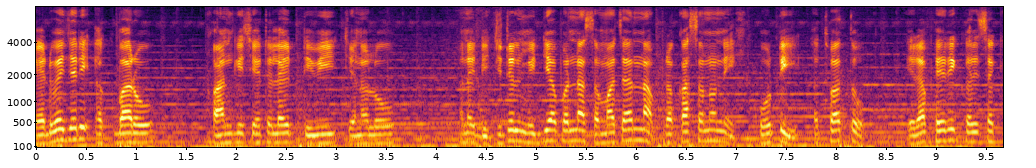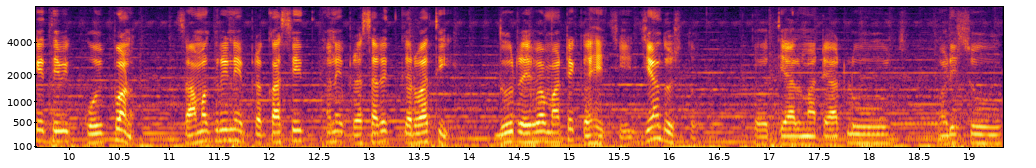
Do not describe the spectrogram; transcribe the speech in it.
એડવાઇઝરી અખબારો, ખાનગી સેટેલાઇટ ટીવી ચેનલો અને ડિજિટલ મીડિયા પરના સમાચારના પ્રકાશનોની ખોટી અથવા તો હેરાફેરી કરી શકે તેવી કોઈપણ સામગ્રીને પ્રકાશિત અને પ્રસારિત કરવાથી દૂર રહેવા માટે કહે છે. જ્યાં દોસ્તો, તો ત્યાર માટે આટલું જ. મળીશું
